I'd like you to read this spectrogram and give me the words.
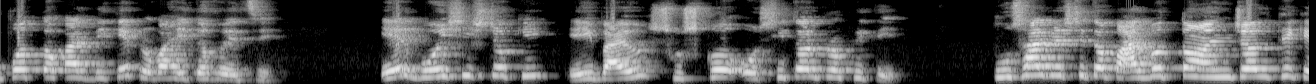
উপত্যকার দিকে প্রবাহিত হয়েছে। এর বৈশিষ্ট্য কি? এই বায়ু শুষ্ক ও শীতল প্রকৃতি। তুষার বেষ্টিত পার্বত্য অঞ্চল থেকে,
